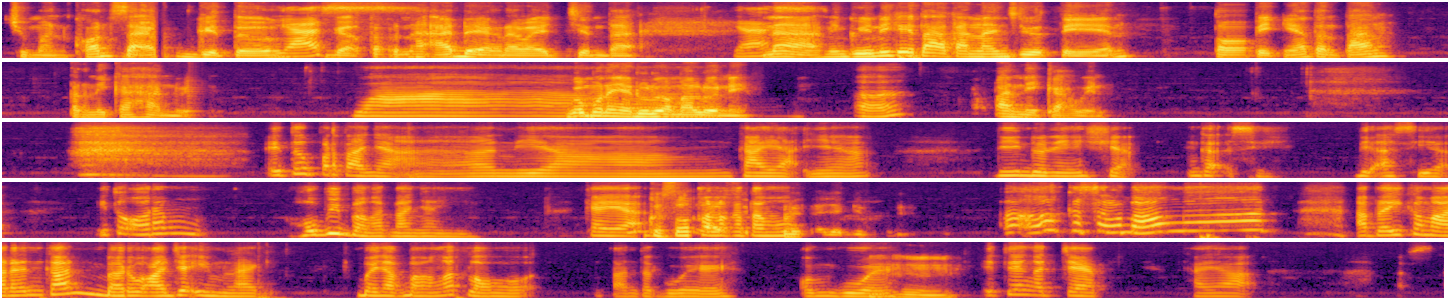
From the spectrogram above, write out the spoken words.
cuman konsep gitu, yes. gak pernah ada yang namanya cinta. Yes. Nah, minggu ini kita akan lanjutin topiknya tentang pernikahan, Win. Wow. Gue mau nanya dulu sama lu nih. Huh? Apa nikah, Win? Itu pertanyaan yang kayaknya di Indonesia enggak sih di Asia itu orang hobi banget nanyain. Kayak kalau ketemu oh, oh kesel banget. Apalagi kemarin kan baru aja Imlek. Banyak banget loh tante gue om gue. Mm -hmm. itu yang ngechat kayak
